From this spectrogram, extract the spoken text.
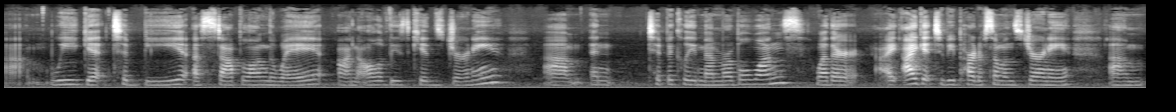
um, we get to be a stop along the way on all of these kids' journey, um, and typically memorable ones. Whether I, I, get to be part of someone's journey, um,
